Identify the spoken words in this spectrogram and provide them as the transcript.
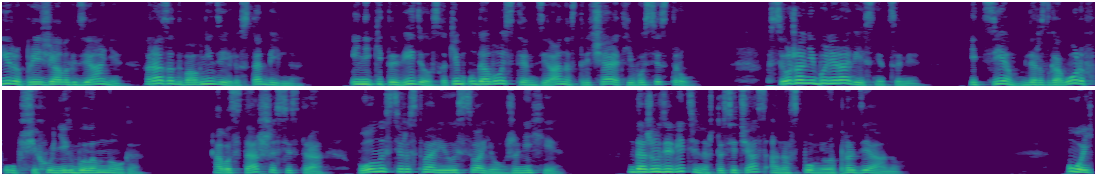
Ира приезжала к Диане раза два в неделю, стабильно. И Никита видел, с каким удовольствием Диана встречает его сестру. Все же они были ровесницами, и тем для разговоров общих у них было много. А вот старшая сестра полностью растворилась в своем женихе. Даже удивительно, что сейчас она вспомнила про Диану. «Ой,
